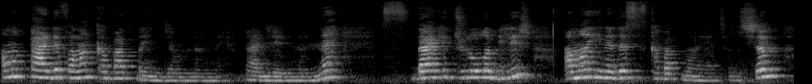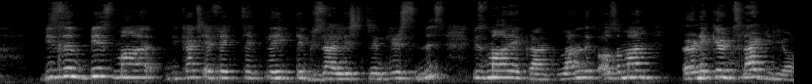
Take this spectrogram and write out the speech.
Ama perde falan kapatmayın camın önüne, pencerenin önüne. Belki tül olabilir ama yine de siz kapatmamaya çalışın. Bizim biz birkaç efekt ekleyip de güzelleştirebilirsiniz. Biz mavi ekran kullandık. O zaman örnek görüntüler geliyor.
